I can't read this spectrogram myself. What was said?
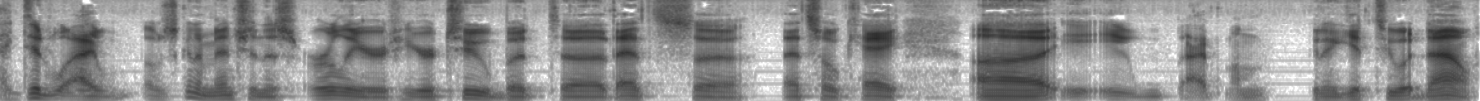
I did I, I was going to mention this earlier here too, but uh, that's uh, that's okay. Uh, it, I, am going to get to it now.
